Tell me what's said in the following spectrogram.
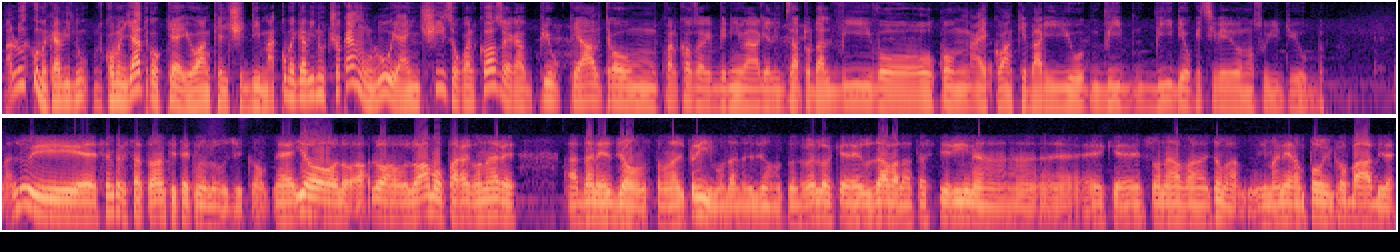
Ma lui come, Gavinu- come gli altri ok, ho anche il CD, ma come Gavinuccio Cano lui ha inciso qualcosa, era più che altro un qualcosa che veniva realizzato dal vivo, con ecco, anche vari video che si vedono su YouTube? Ma lui è sempre stato antitecnologico. Eh, io lo, lo, lo, amo paragonare a Daniel Johnston, al primo Daniel Johnston, quello che usava la tastierina eh, e che suonava insomma, in maniera un po' improbabile,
